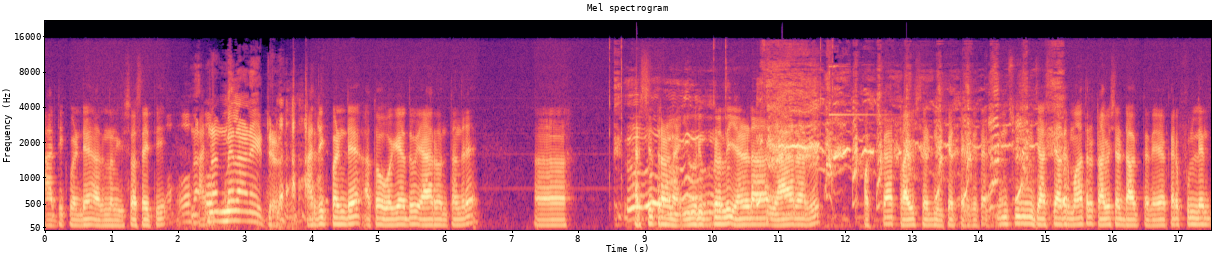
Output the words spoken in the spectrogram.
ಹಾರ್ದಿಕ್ ಪಾಂಡೆ ಅದು ನನಗೆ ವಿಶ್ವಾಸ ಐತಿ. ಹಾರ್ದಿಕ್ ಪಾಂಡೆ ಅಥವಾ ಒಗೆಯೋದು ಯಾರು ಅಂತಂದ್ರೆ ಆ, ಹರ್ಷಿತ್ ರಾಣ. ಇವರಿಬ್ಬರಲ್ಲಿ ಎರಡ ಯಾರು ಪಕ್ಕ ಟ್ರಾವೆಲ್ ಶೆಡ್ ವಿಕೆಟ್ ತೆಗೆದಿದೆ. ಇನ್ ಸ್ವಿಂಗ್ ಜಾಸ್ತಿ ಆದ್ರೆ ಮಾತ್ರ ಟ್ರಾವೆಲ್ ಶೆಡ್ ಆಗ್ತದೆ. ಯಾಕಂದ್ರೆ full length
